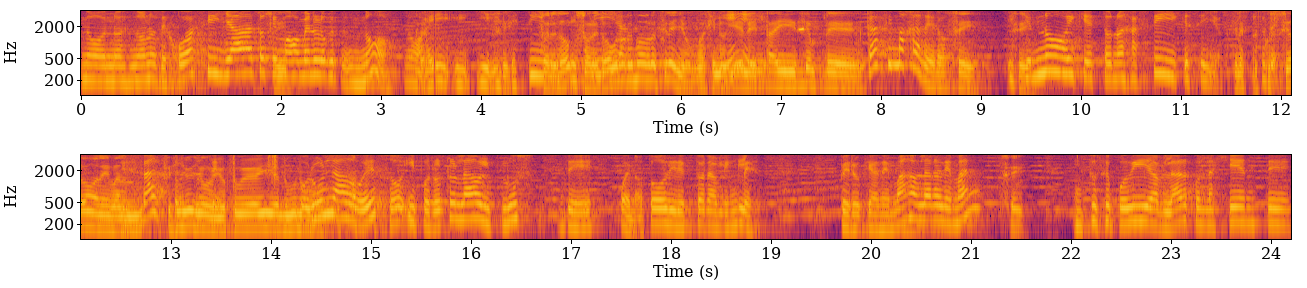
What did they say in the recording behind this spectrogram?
No, no, no nos dejó así, ya toque Sí. más o menos lo que... No, no, Claro. ahí y, y sí. sobre, todo, sobre todo con los ritmos brasileños. Imagino que él está ahí siempre. Casi majadero. Sí, Y sí. que no, y que esto no es así, qué sé yo. Que las percusiones van. Exacto. Sí, yo, yo- entonces, yo estuve ahí algunos. Por un lado eso, y por otro lado el plus de, bueno, todo director habla inglés, pero que además hablar alemán, Sí. entonces podía hablar con la gente.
